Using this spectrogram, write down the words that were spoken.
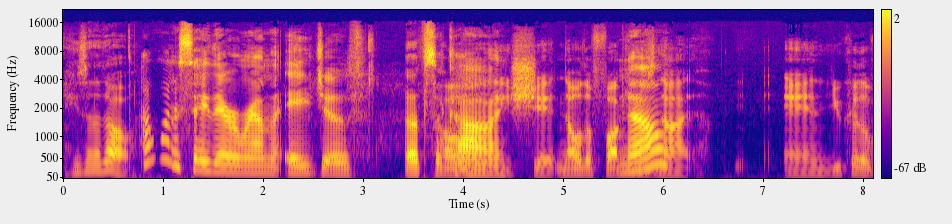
He's an adult. I want to say they're around the age of of Sakai. Holy shit! No, the fuck No? he's not. And you could have.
